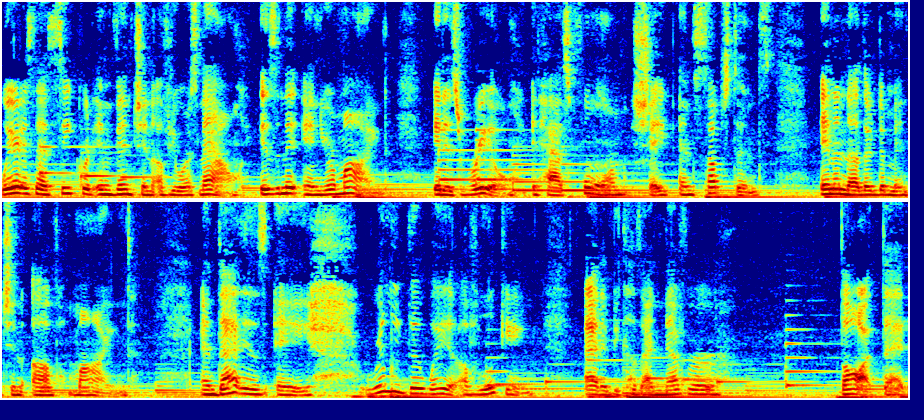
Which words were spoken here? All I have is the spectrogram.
Where is that secret invention of yours now? Isn't it in your mind? It is real. It has form, shape, and substance in another dimension of mind. And that is a really good way of looking at it because I never thought that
